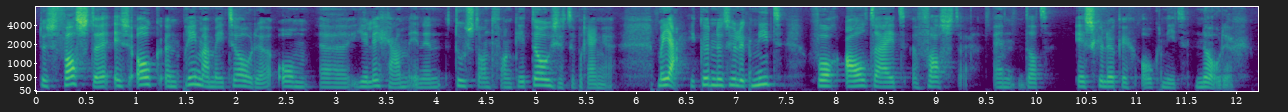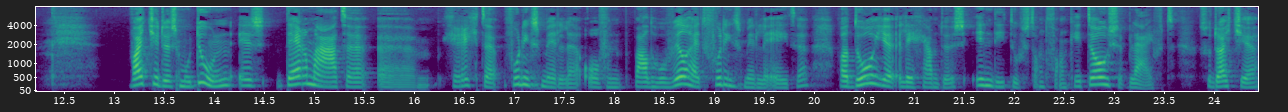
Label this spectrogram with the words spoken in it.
Dus vasten is ook een prima methode om uh, je lichaam in een toestand van ketose te brengen. Maar ja, je kunt natuurlijk niet voor altijd vasten. En dat is gelukkig ook niet nodig. Wat je dus moet doen, is dermate uh, gerichte voedingsmiddelen of een bepaalde hoeveelheid voedingsmiddelen eten, waardoor je lichaam dus in die toestand van ketose blijft. Zodat je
